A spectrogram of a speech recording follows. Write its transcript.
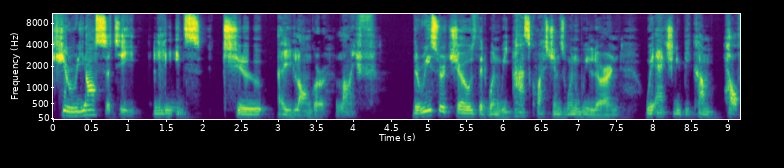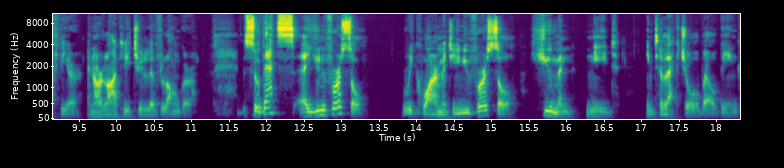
Curiosity leads to a longer life. The research shows that when we ask questions, when we learn, we actually become healthier and are likely to live longer. So that's a universal requirement, a universal human need, intellectual well being.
